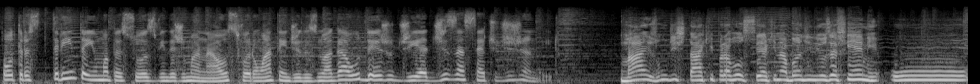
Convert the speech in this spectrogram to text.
Outras 31 pessoas vindas de Manaus foram atendidas no HU desde o dia 17 de janeiro. Mais um destaque para você aqui na Band News FM. O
